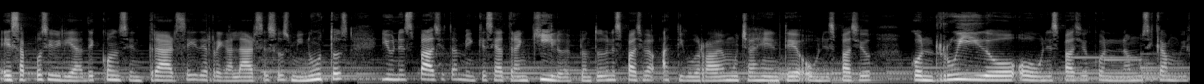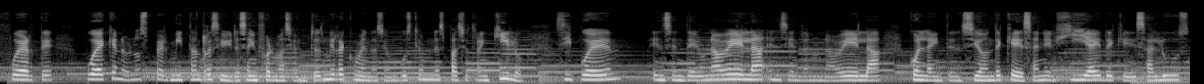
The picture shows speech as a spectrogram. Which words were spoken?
esa posibilidad de concentrarse y de regalarse esos minutos y un espacio también que sea tranquilo, de pronto un espacio atiborrado de mucha gente o un espacio con ruido o un espacio con una música muy fuerte, puede que no nos permitan recibir esa información. Entonces mi recomendación, busquen un espacio tranquilo. Si pueden encender una vela, enciendan una vela con la intención de que esa energía y de que esa luz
